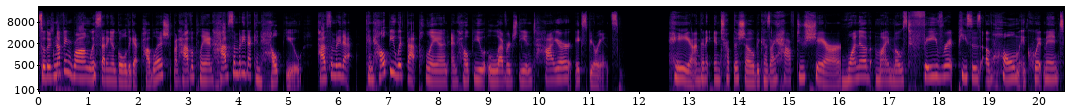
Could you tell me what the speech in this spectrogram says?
So there's nothing wrong with setting a goal to get published, but have a plan, have somebody that can help you, have somebody that can help you with that plan and help you leverage the entire experience. Hey, I'm going to interrupt the show because I have to share one of my most favorite pieces of home equipment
